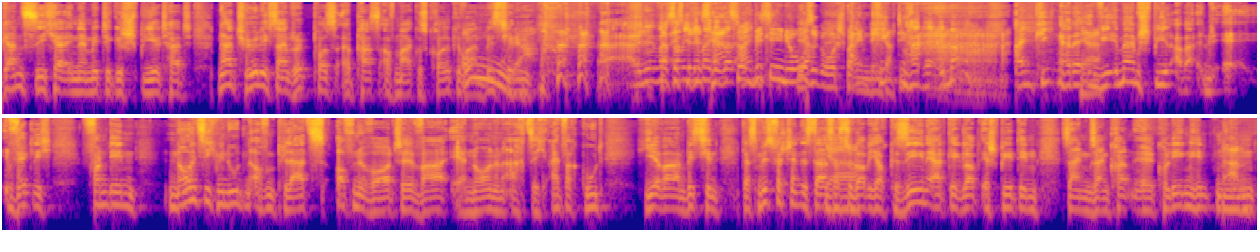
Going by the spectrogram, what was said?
ganz sicher in der Mitte gespielt hat. Natürlich sein Rückpass äh, auf Markus Kolke war ein Oh, bisschen, ja. Also, Das ist mir das Herz so ein bisschen in die Hose gerutscht bei ein dem Ding, Kinken ich. hat er immer, ein Kinken hat er Ja. irgendwie immer im Spiel, aber äh, wirklich von den 90 Minuten auf dem Platz, offene Worte, war er 89, einfach gut. Hier war ein bisschen das Missverständnis da, das Ja. hast du glaube ich auch gesehen. Er hat geglaubt, er spielt den seinen seinen Ko äh, Kollegen hinten Mhm. an,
